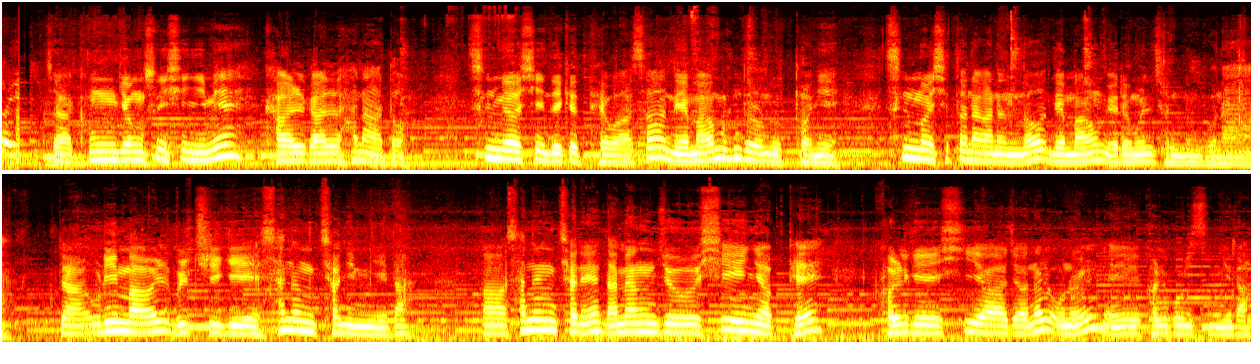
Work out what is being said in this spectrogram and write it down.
아이고 자, 공경순 시님의 가을가을 하나 더. 슬며시 내 곁에 와서 내 마음 흔들어 놓더니 슬며시 떠나가는 너 내 마음 외로움을 젓는구나. 자, 우리 마을 물주기 산흥천입니다. 어, 산흥천의 남양주 시인협회 걸개 시야전을 오늘 예, 걸고 있습니다.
